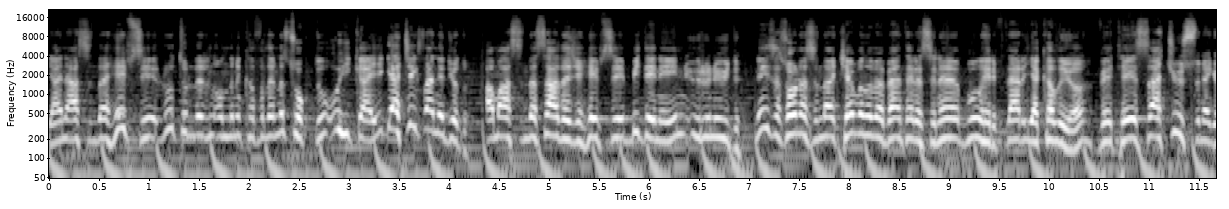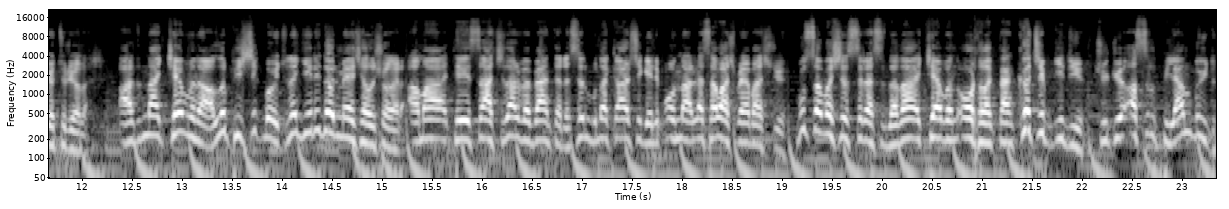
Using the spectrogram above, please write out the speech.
Yani aslında hepsi router'ların onların kafalarına soktuğu o hikayeyi gerçek zannediyordu. Ama aslında sadece hepsi bir deneyin ürünüydü. Neyse sonrasında Kevin'ı ve Ben Teras'ını bu herifler yakalıyor ve tesisatçı üstüne götürüyorlar. Ardından Kevin'ı alıp hiçlik boyutuna geri dönmeye çalışıyorlar ama tesisatçılar ve Ben Teras'ın buna karşı gelip onlarla savaşmaya başlıyor. Bu savaşın sırasında da Kevin ortalıktan kaçıp gidiyor. Çünkü asıl plan buydu.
